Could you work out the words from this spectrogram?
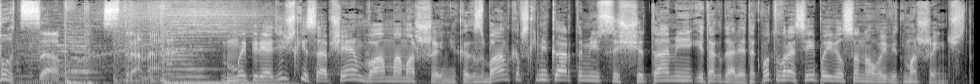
WhatsApp страна. Мы периодически сообщаем вам о мошенниках с банковскими картами, со счетами и так далее. Так вот, в России появился новый вид мошенничества.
